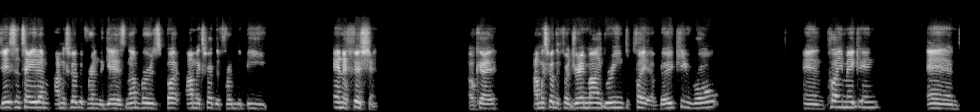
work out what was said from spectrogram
Jayson Tatum, I'm expecting for him to get his numbers, but I'm expecting for him to be inefficient. Okay. I'm expecting for Draymond Green to play a very key role in playmaking and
